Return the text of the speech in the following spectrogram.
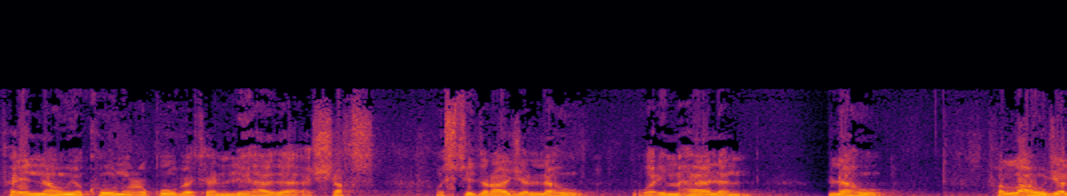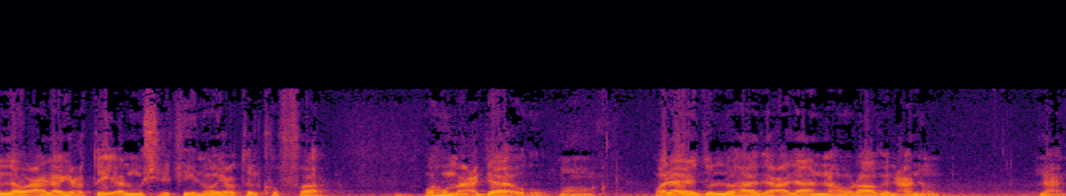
فإنه يكون عقوبة لهذا الشخص واستدراجا له وإمهالا له. فالله جل وعلا يعطي المشركين ويعطي الكفار وهم أعداؤه. ولا يدل هذا على أنه راض عنهم. نعم.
